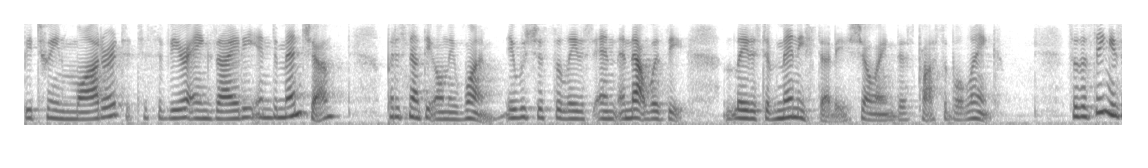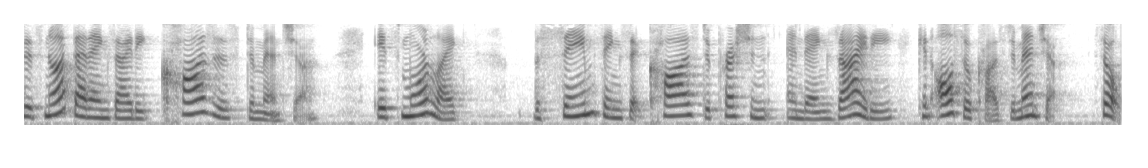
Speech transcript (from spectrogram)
between moderate to severe anxiety and dementia, but it's not the only one. It was just the latest, and, and that was the latest of many studies showing this possible link. So the thing is, it's not that anxiety causes dementia, it's more like the same things that cause depression and anxiety can also cause dementia. So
